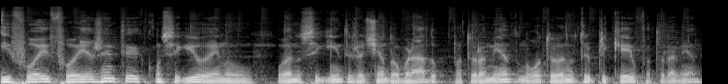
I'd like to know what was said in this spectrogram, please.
E foi, foi, a gente conseguiu aí no ano seguinte eu já tinha dobrado o faturamento, no outro ano tripliquei o faturamento.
